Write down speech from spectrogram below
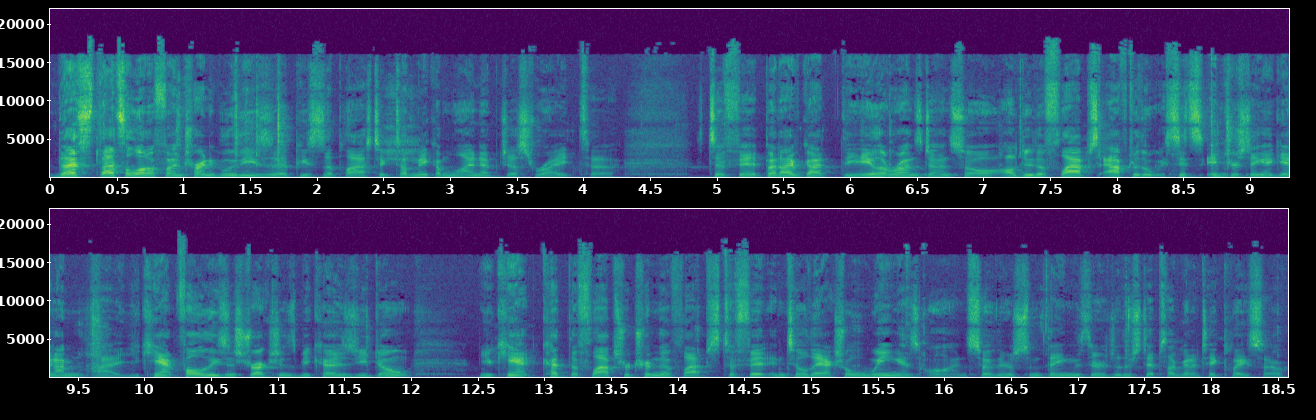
that's that's a lot of fun trying to glue these uh, pieces of plastic to make them line up just right to to fit. But I've got the ailerons done, so I'll do the flaps after the. It's interesting. Again, I'm uh, you can't follow these instructions because you don't. You can't cut the flaps or trim the flaps to fit until the actual wing is on. So there's some things, there's other steps I've got to take place. So,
